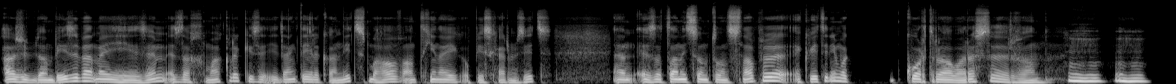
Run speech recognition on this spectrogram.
als je dan bezig bent met je gsm, is dat gemakkelijk. Je denkt eigenlijk aan niets, behalve aan hetgeen dat je op je scherm zit. En is dat dan iets om te ontsnappen? Ik weet het niet, maar ik word er wel wat rustiger van. Mm -hmm.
